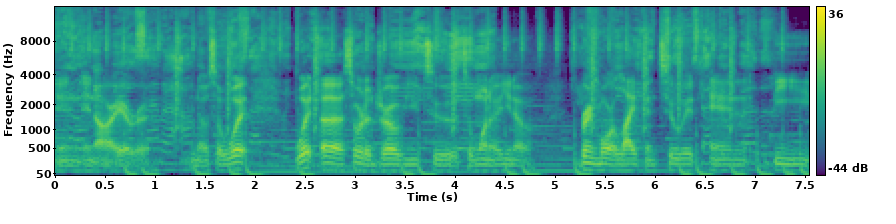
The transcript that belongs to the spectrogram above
in, in our era. You know, so what what uh, sort of drove you to to want to you know bring more life into it and be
